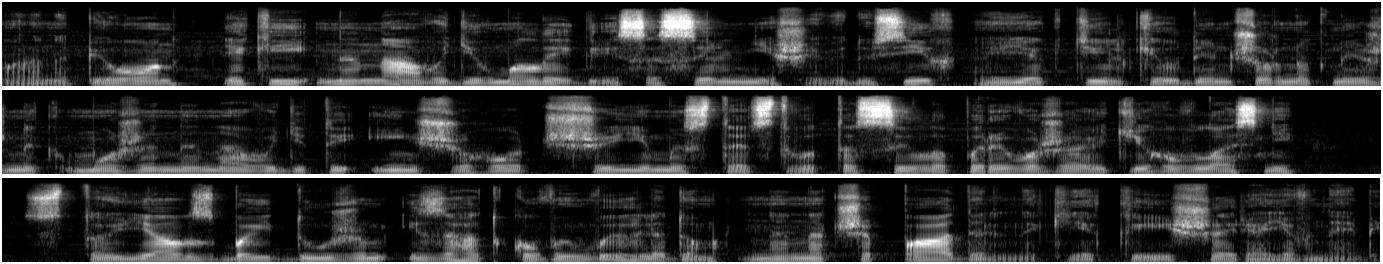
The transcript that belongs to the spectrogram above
Маранапіон, який ненавидів Малегріса сильніше від усіх, як тільки один чорнокнижник може ненавидіти іншого, чиї мистецтво та сила переважають його власні, стояв з байдужим і загадковим виглядом, неначе падальник, який ширяє в небі.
